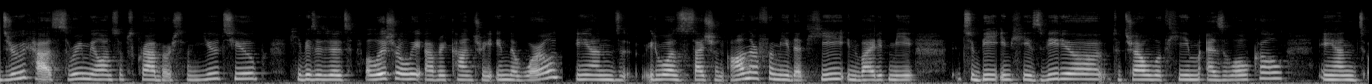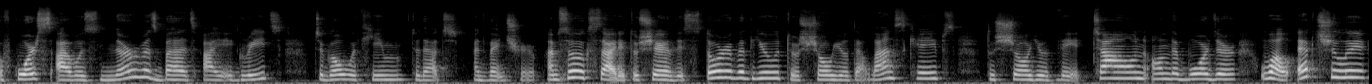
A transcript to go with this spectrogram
Drew has 3 million subscribers on YouTube. He visited literally every country in the world, and it was such an honor for me that he invited me to be in his video, to travel with him as a local. And of course, I was nervous, but I agreed to go with him to that adventure. I'm so excited to share this story with you, to show you the landscapes, to show you the town on the border. Well, actually,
